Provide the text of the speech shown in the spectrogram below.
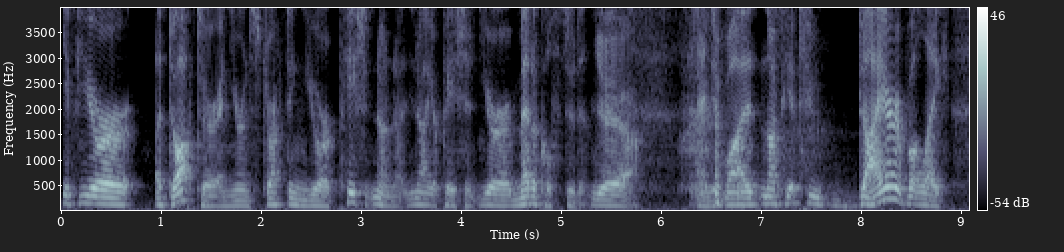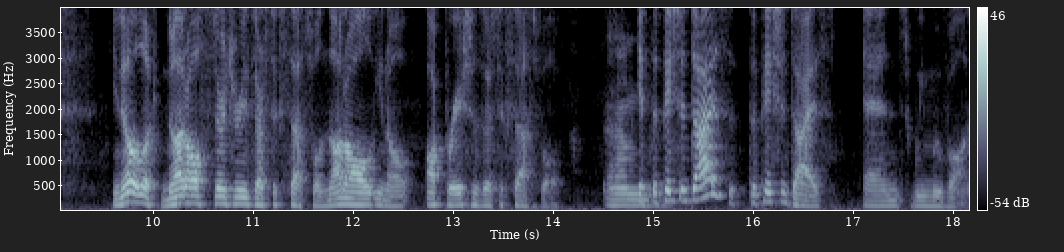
if you're a doctor and you're instructing your patient, no, no, not your patient, your medical students. Yeah. And you- well, not to get too dire, but like, you know, look, not all surgeries are successful. Not all, you know, operations are successful. Um, If the patient dies, the patient dies, and we move on.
